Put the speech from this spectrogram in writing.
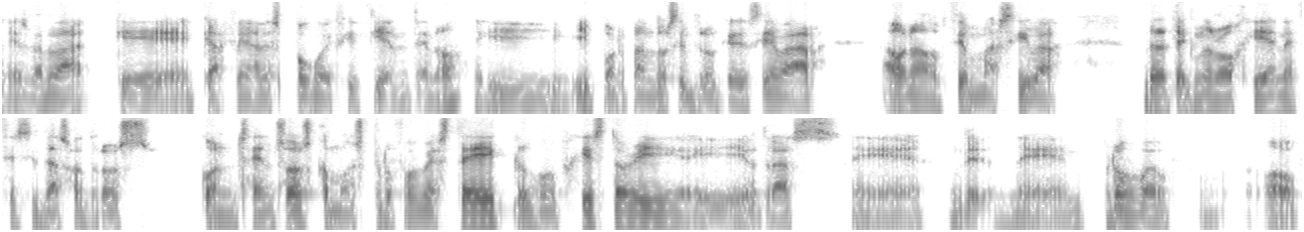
es verdad que, al final es poco eficiente, ¿no? Y, y por tanto, si te lo quieres llevar a una adopción masiva de la tecnología necesitas otros consensos como es Proof of Stake, Proof of History y otras eh, de, Proof of,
